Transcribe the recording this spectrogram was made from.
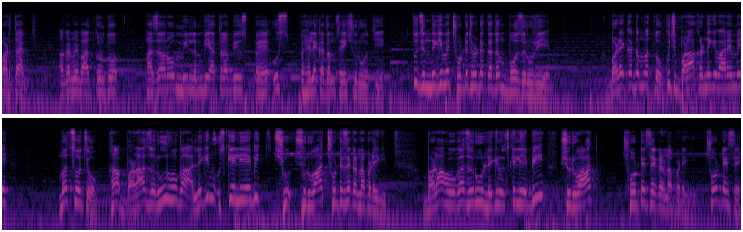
पड़ता है। अगर मैं बात करूँ तो हज़ारों मील लंबी यात्रा भी उस पह, उस पहले कदम से ही शुरू होती है। तो ज़िंदगी में छोटे छोटे कदम बहुत ज़रूरी है। बड़े कदम मत लो। कुछ बड़ा करने के बारे में मत सोचो। हाँ बड़ा ज़रूर होगा, लेकिन उसके लिए भी शुरुआत छोटे से करना पड़ेगी। बड़ा होगा ज़रूर, लेकिन उसके लिए भी शुरुआत छोटे से करना पड़ेगी। छोटे से।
